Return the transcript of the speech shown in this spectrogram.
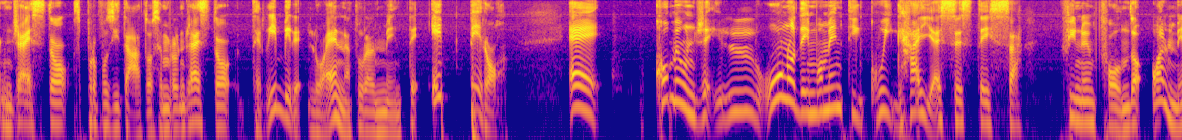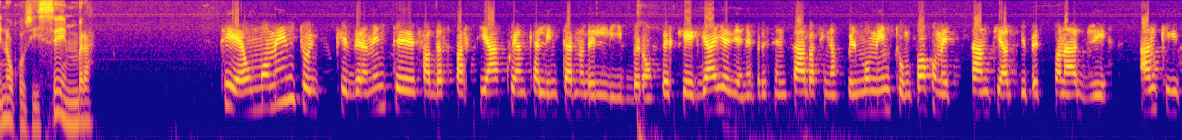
un gesto spropositato, sembra un gesto terribile, lo è naturalmente, e però è come un ge- uno dei momenti in cui Gaia è se stessa fino in fondo, o almeno così sembra. Sì, è un momento che veramente fa da spartiacque anche all'interno del libro, perché Gaia viene presentata fino a quel momento un po' come tanti altri personaggi anche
